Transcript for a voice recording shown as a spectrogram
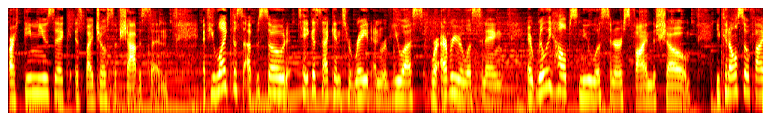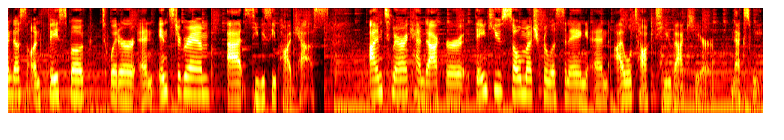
Our theme music is by Joseph Shabason. If you like this episode, take a second to rate and review us wherever you're listening. It really helps new listeners find the show. You can also find us on Facebook, Twitter, and Instagram at CBC Podcasts. I'm Tamara Khandaker. Thank you so much for listening, and I will talk to you back here next week.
